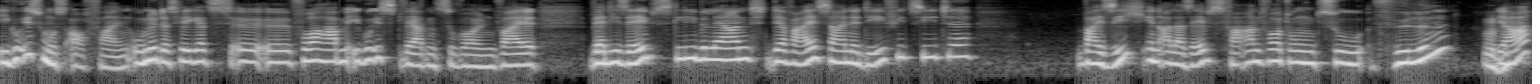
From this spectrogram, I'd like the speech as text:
Egoismus auch fallen, ohne dass wir jetzt äh, äh, vorhaben, Egoist werden zu wollen, weil wer die Selbstliebe lernt, der weiß seine Defizite bei sich in aller Selbstverantwortung zu füllen Mhm. Ja,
